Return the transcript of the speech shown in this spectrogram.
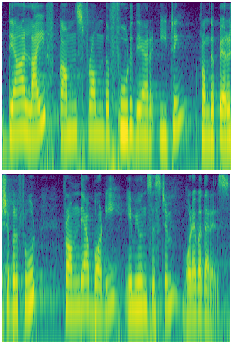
Their life comes from the food they are eating, from the perishable food, from their body, immune system, whatever that is.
